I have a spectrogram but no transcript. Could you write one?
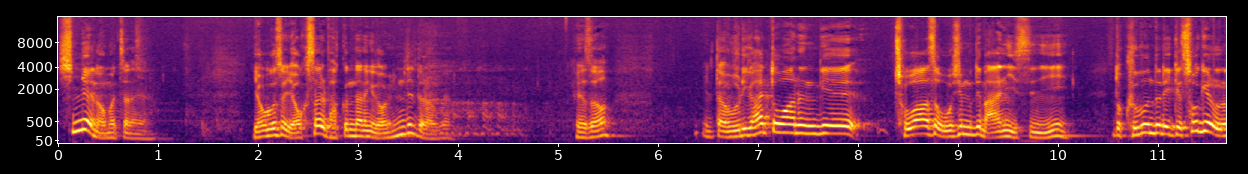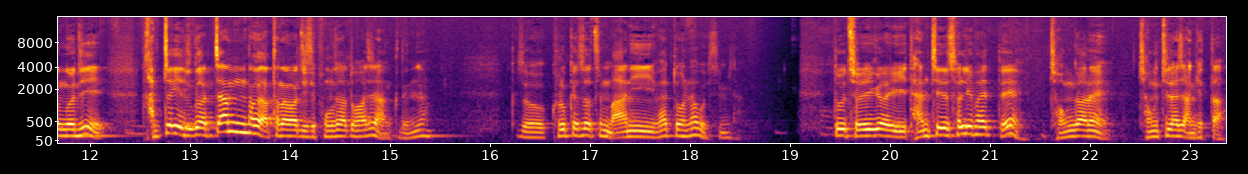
10년이 넘었잖아요. 여기서 역사를 바꾼다는 게 너무 힘들더라고요. 그래서 일단 우리가 활동하는 게 좋아서 오신 분들이 많이 있으니 또 그분들이 이렇게 소개를 오는 거지 갑자기 누가 짠 하고 나타나가지고 봉사활동 하진 않거든요. 그래서 그렇게 해서 좀 많이 활동을 하고 있습니다. 또 저희가 이 단체를 설립할 때 정관에 정치를 하지 않겠다.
